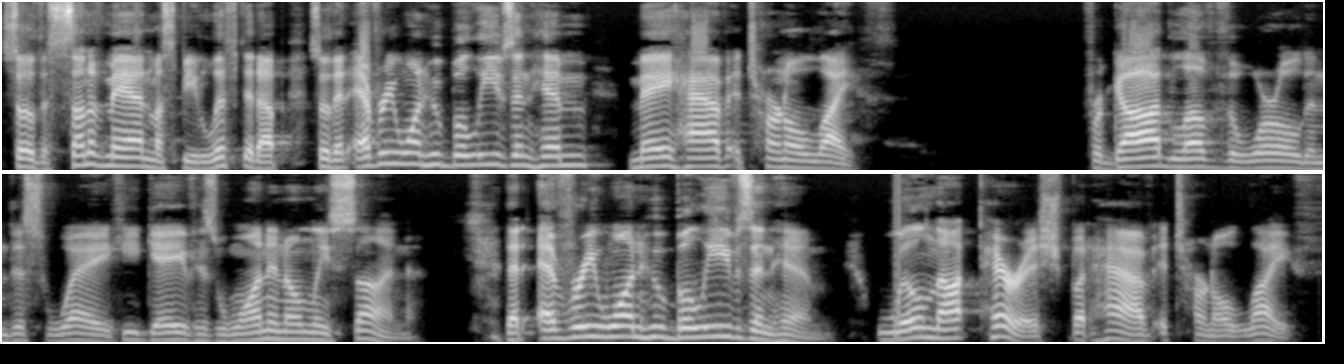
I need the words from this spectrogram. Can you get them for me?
so the Son of Man must be lifted up, so that everyone who believes in him may have eternal life. For God loved the world in this way, he gave his one and only Son that everyone who believes in him will not perish but have eternal life.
